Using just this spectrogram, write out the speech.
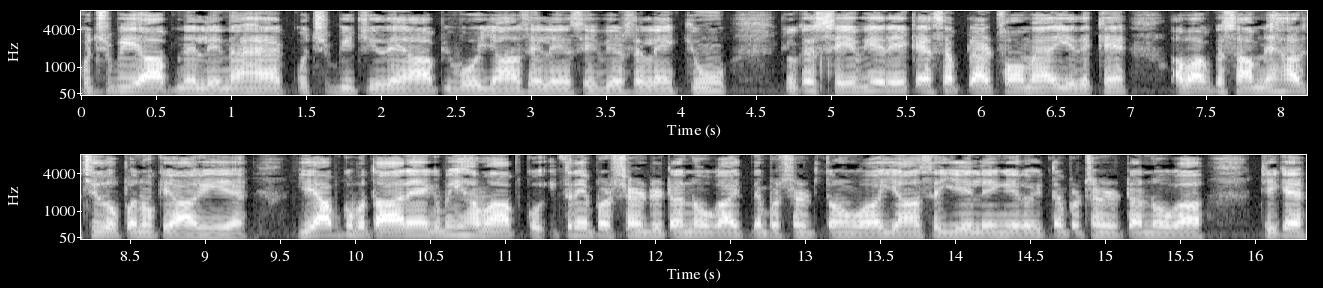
कुछ भी आपने लेना है, कुछ भी चीज़ें आप वो यहाँ से लें सेवियर से लें, क्यों? क्योंकि सेवियर एक ऐसा प्लेटफॉर्म है, ये देखें, अब आपके सामने हर चीज़ ओपन होके आ गई है। ये आपको बता रहे हैं कि भाई हम आपको इतने परसेंट रिटर्न होगा, इतने परसेंट रिटर्न होगा, यहाँ से ये लेंगे तो इतने परसेंट रिटर्न होगा, ठीक है?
